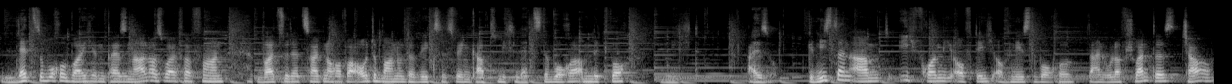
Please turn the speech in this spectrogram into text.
Letzte Woche war ich im Personalauswahlverfahren, war zu der Zeit noch auf der Autobahn unterwegs, deswegen gab es mich letzte Woche am Mittwoch nicht. Also, genieß deinen Abend. Ich freue mich auf dich, auf nächste Woche. Dein Olaf Schwantes. Ciao.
